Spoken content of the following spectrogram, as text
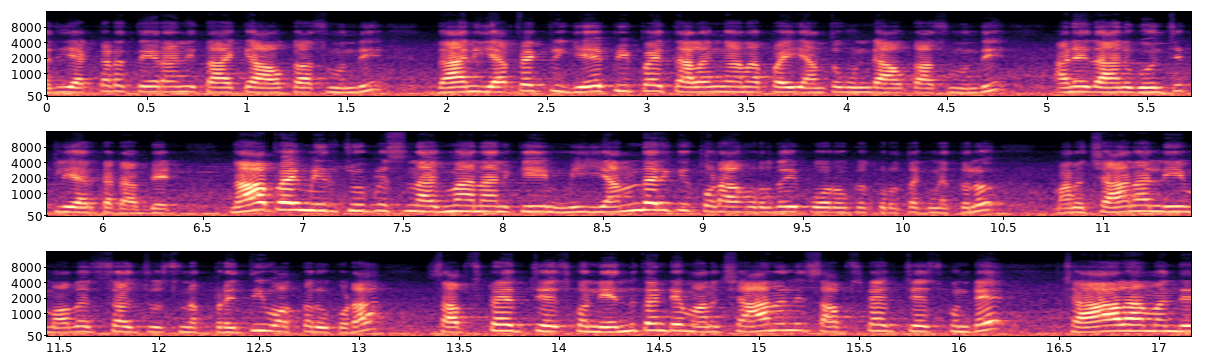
అది ఎక్కడ తీరాన్ని తాకే అవకాశం ఉంది? దాని ఎఫెక్ట్ ఏపీపై తెలంగాణపై ఎంత ఉండే అవకాశం ఉంది? అనే దాని గురించి క్లియర్ కట్ అప్డేట్. నాపై మీరు చూపిస్తున్న అభిమానానికి మీ అందరికీ కూడా హృదయపూర్వక కృతజ్ఞతలు. మన ఛానల్ని మొదటిసారి చూస్తున్న ప్రతి ఒక్కరు కూడా సబ్స్క్రైబ్ చేసుకోండి. ఎందుకంటే మన ఛానల్ని సబ్స్క్రైబ్ చేసుకుంటే చాలామంది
